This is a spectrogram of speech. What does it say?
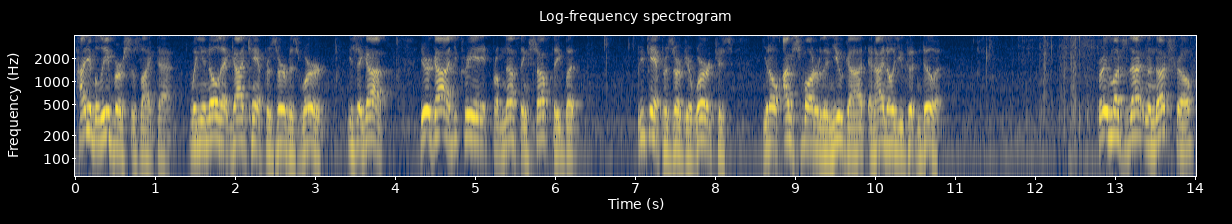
How do you believe verses like that when you know that God can't preserve His word? You say, God, you're God, you created from nothing something, but you can't preserve your word because, you know, I'm smarter than you, God, and I know you couldn't do it. Pretty much that in a nutshell.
